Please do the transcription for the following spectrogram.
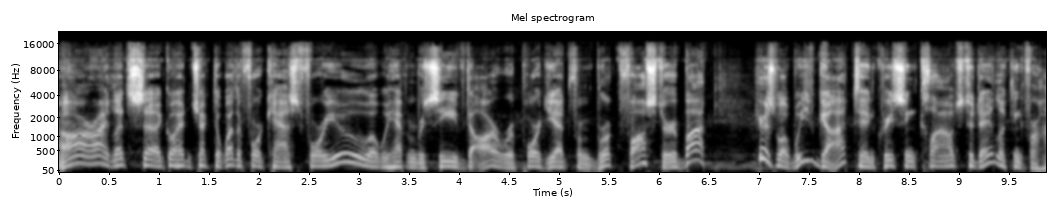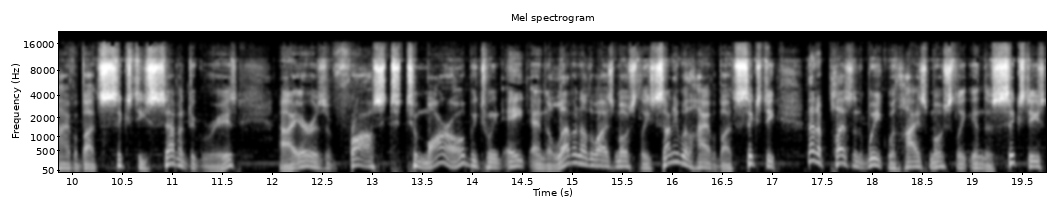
All right, let's uh, go ahead and check the weather forecast for you. Uh, we haven't received our report yet from Brooke Foster, but here's what we've got. Increasing clouds today, looking for a high of about 67 degrees. Uh, areas of frost tomorrow between 8 and 11, otherwise mostly sunny with a high of about 60. Then a pleasant week with highs mostly in the 60s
